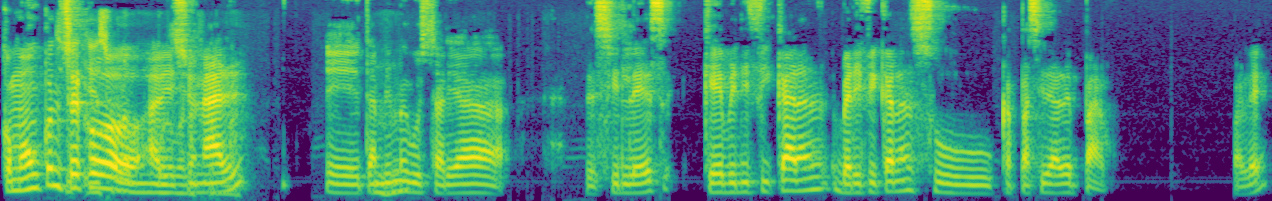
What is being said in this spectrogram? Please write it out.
Como un consejo adicional, eh, también me gustaría decirles que verificaran, verificaran su capacidad de pago, ¿vale?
